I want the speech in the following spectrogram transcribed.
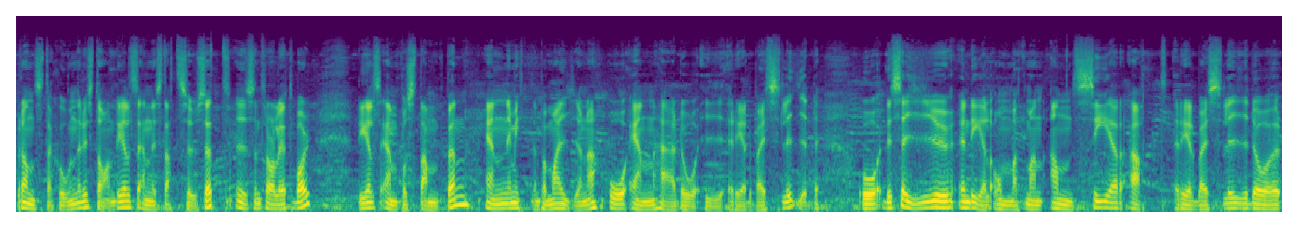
brandstationer i stan. Dels en i Stadshuset i centrala Göteborg, dels en på Stampen, en i mitten på Majorna och en här då i Redbergslid. Och det säger ju en del om att man anser att Redbergslid och,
